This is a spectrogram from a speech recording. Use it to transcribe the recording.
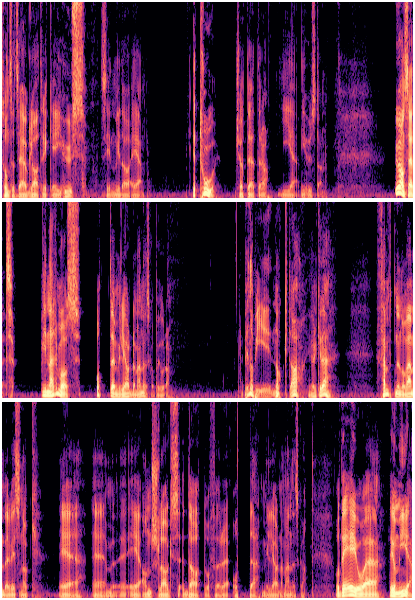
Sånn sett så er jeg jo glad at Rick er i hus, siden vi da er, er to kjøttetere i, eh, i husstanden. Uansett, vi nærmer oss åtte milliarder mennesker på jorda. Det begynner å bli nok da, gjør det ikke det? 15. november, visstnok, er, er, er anslagsdato for åtte milliarder mennesker. Og det er jo, eh, det er jo mye.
